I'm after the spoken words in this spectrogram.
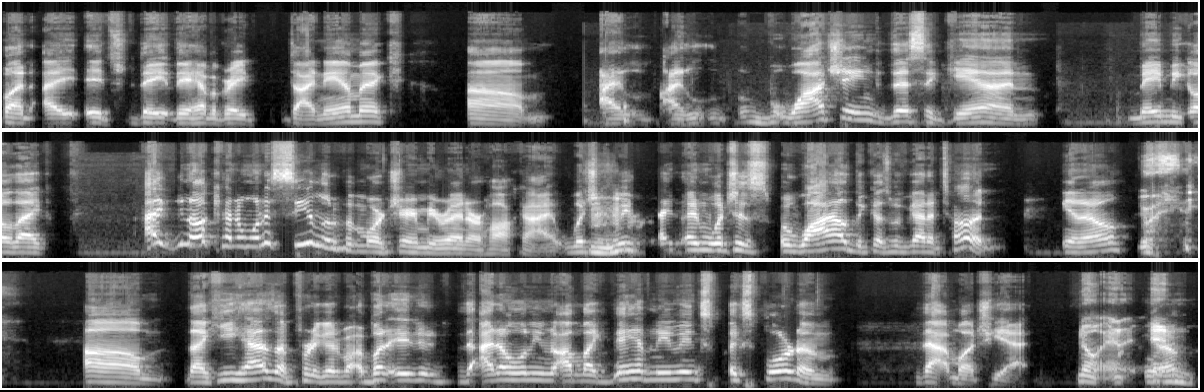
But I it's they they have a great dynamic. Um, I I watching this again made me go like, I you know I kind of want to see a little bit more Jeremy Renner Hawkeye, which Mhm. we and which is wild because we've got a ton, you know. Um, like he has a pretty good, but it, I don't even. I'm like they haven't even ex- explored him that much yet. No, and, You know? and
